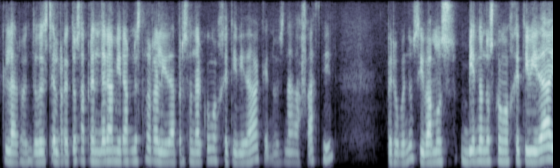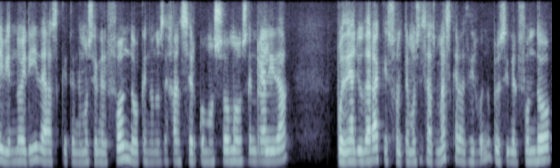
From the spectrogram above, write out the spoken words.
Claro, entonces el reto es aprender a mirar nuestra realidad personal con objetividad, que no es nada fácil. Pero bueno, si vamos viéndonos con objetividad y viendo heridas que tenemos en el fondo, que no nos dejan ser como somos en realidad, puede ayudar a que soltemos esas máscaras. Decir, bueno, pero si en el fondo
